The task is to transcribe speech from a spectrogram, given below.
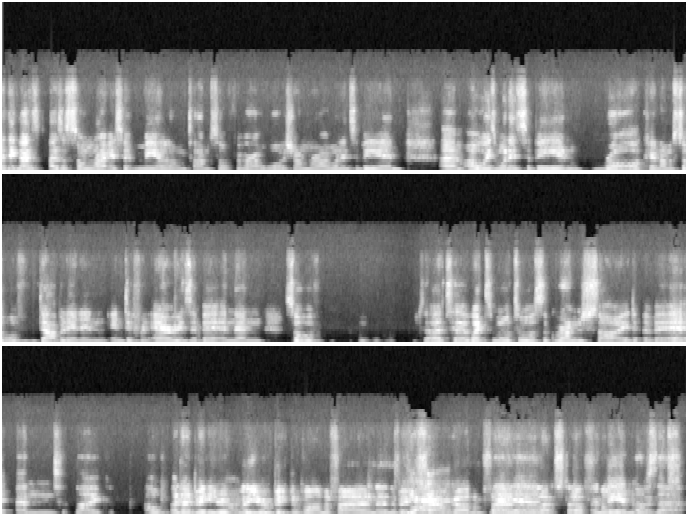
I think as as a songwriter, it took me a long time to sort of figure out what genre I wanted to be in. Um, I always wanted to be in rock, and I was sort of dabbling in in different areas of it, and then sort of uh, to, went more towards the grunge side of it, and like. Oh, I You're a don't big- really you're, know. well, you're a big Nirvana fan and a big Yeah. Soundgarden fan Yeah, and all that stuff. And all- Liam loves and- that.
